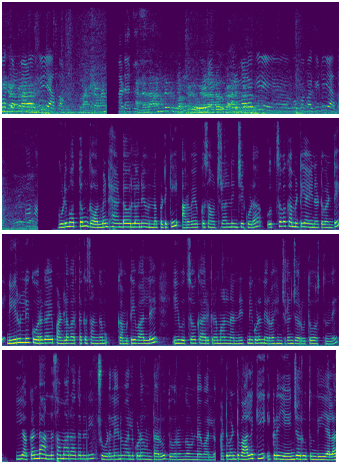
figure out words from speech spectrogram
కుర్మాలోకి వేస్తాం కుర్మాలోకి ఒక బకెట్ వేస్తాం గుడి మొత్తం గవర్నమెంట్ హ్యాండ్ ఓవర్లోనే ఉన్నప్పటికీ అరవై ఒక్క సంవత్సరాల నుంచి కూడా ఉత్సవ కమిటీ అయినటువంటి నీరుల్లి కూరగాయ పండ్ల వర్తక సంఘం కమిటీ వాళ్ళే ఈ ఉత్సవ కార్యక్రమాలన్నింటినీ కూడా నిర్వహించడం జరుగుతూ వస్తుంది. ఈ అఖండ అన్న సమారాధనని చూడలేని వాళ్ళు కూడా ఉంటారు దూరంగా ఉండేవాళ్ళు అటువంటి వాళ్ళకి ఇక్కడ ఏం జరుగుతుంది ఎలా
